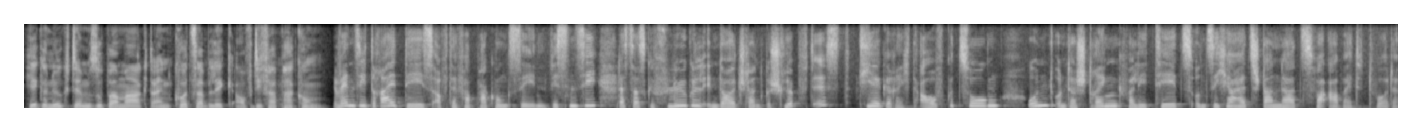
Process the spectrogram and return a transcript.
Hier genügt im Supermarkt ein kurzer Blick auf die Verpackung. Wenn Sie drei Ds auf der Verpackung sehen, wissen Sie, dass das Geflügel in Deutschland geschlüpft ist, tiergerecht aufgezogen und unter strengen Qualitäts- und Sicherheitsstandards verarbeitet wurde.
